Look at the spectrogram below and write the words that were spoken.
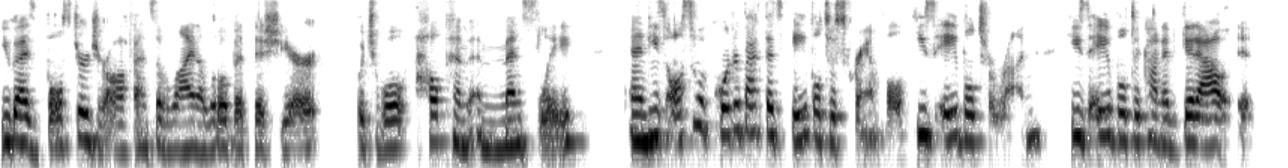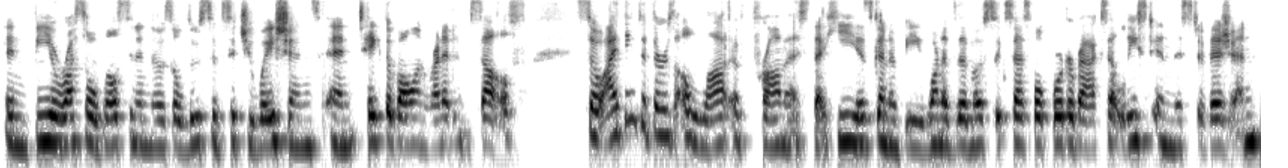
You guys bolstered your offensive line a little bit this year. which will help him immensely. And he's also a quarterback that's able to scramble. He's able to run. He's able to kind of get out and be a Russell Wilson in those elusive situations and take the ball and run it himself. So I think that there's a lot of promise that he is going to be one of the most successful quarterbacks, at least in this division.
